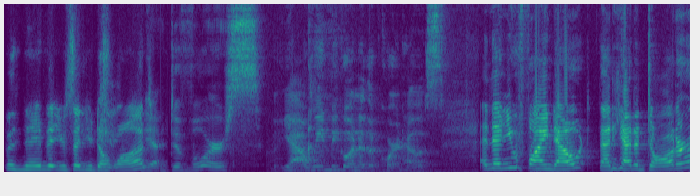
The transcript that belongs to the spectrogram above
the name that you said you don't want. yeah divorce Yeah, we'd be going to the courthouse. And then you find out that he had a daughter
